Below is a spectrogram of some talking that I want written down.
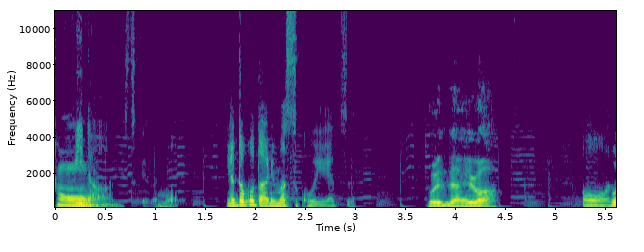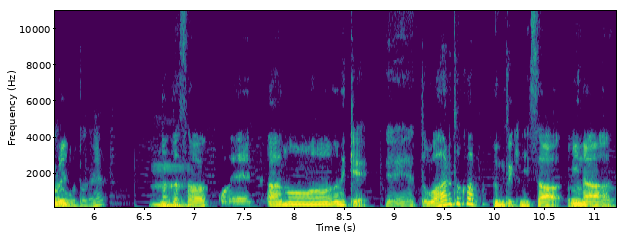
ウィナーですけども。やったことあります？こういうやつ。これないわ。おーな俺るほどね。なんかさ、これ、あのーなんだっけ、えっ、と、ワールドカップの時にさ、うんみんな、うん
